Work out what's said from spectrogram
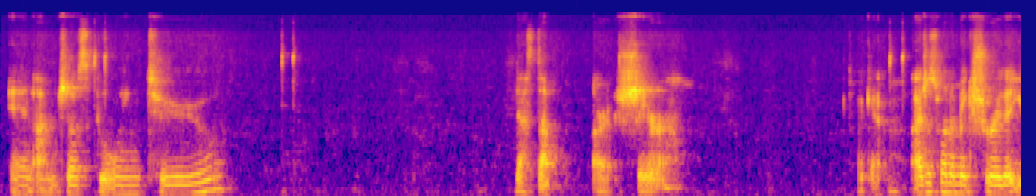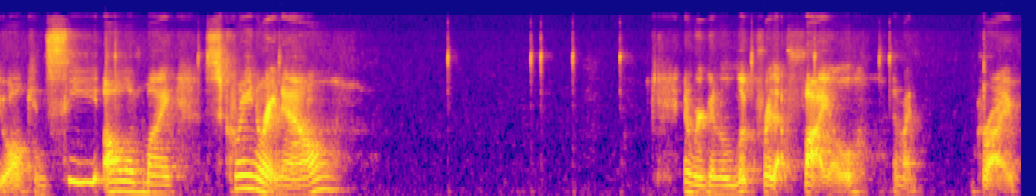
And I'm just going to desktop or share. Okay, I just wanna make sure that you all can see all of my screen right now. And we're gonna look for that file in my drive.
